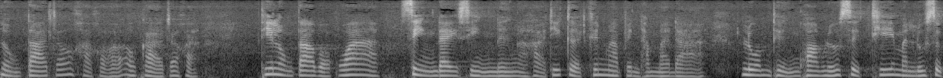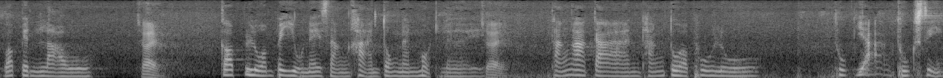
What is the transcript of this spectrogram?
หลวงตาเจ้าค่ะ ขอโอกาสเจ้าค่ะ ที่หลวงตาบอกว่าสิ่งใดสิ่งหนึ่งอะค่ะที่เกิดขึ้นมาเป็นธรรมดา รวมถึงความรู้สึกที่มันรู้สึกว่าเป็นเรา ใช่ ก็รวมไปอยู่ในสังขารตรงนั้นหมดเลย ใช่ ทั้งอาการทั้งตัวผู้รู้ ทุกอย่างทุกสิ่ง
